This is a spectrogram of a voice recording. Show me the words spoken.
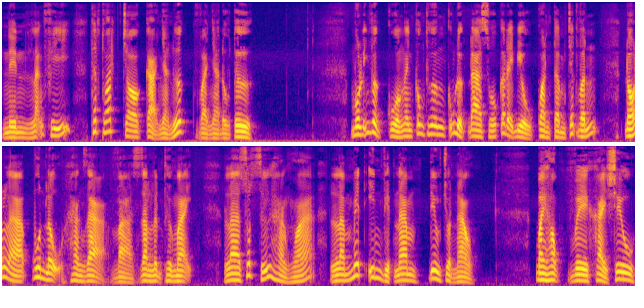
nên lãng phí, thất thoát cho cả nhà nước và nhà đầu tư. Một lĩnh vực của ngành công thương cũng được đa số các đại biểu quan tâm chất vấn, đó là buôn lậu hàng giả và gian lận thương mại, là xuất xứ hàng hóa, là made in Việt Nam tiêu chuẩn nào. Bài học về khải siêu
